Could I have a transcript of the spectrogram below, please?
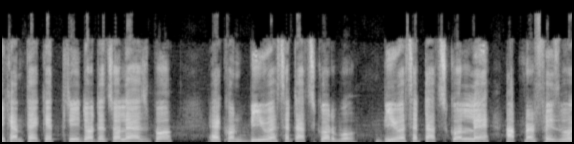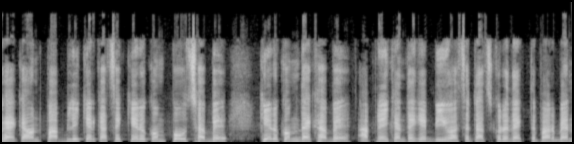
এখান থেকে থ্রি ডটে চলে আসব। এখন বিউএসএ টাচ করব। বিউএসএ টাচ করলে আপনার ফেসবুক অ্যাকাউন্ট পাবলিকের কাছে কীরকম পৌঁছাবে, কীরকম দেখাবে, আপনি এখান থেকে বিউএসএ টাচ করে দেখতে পারবেন।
